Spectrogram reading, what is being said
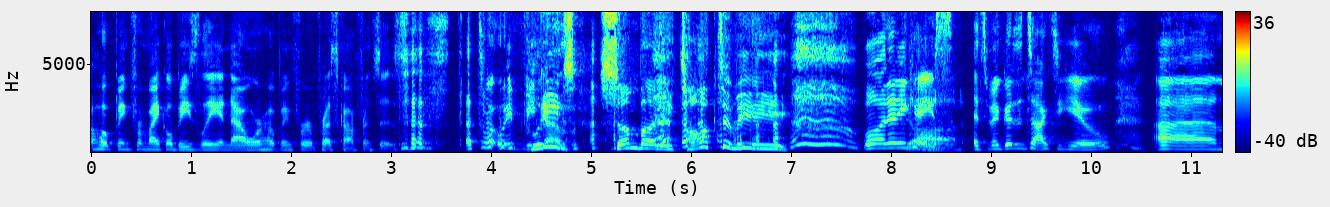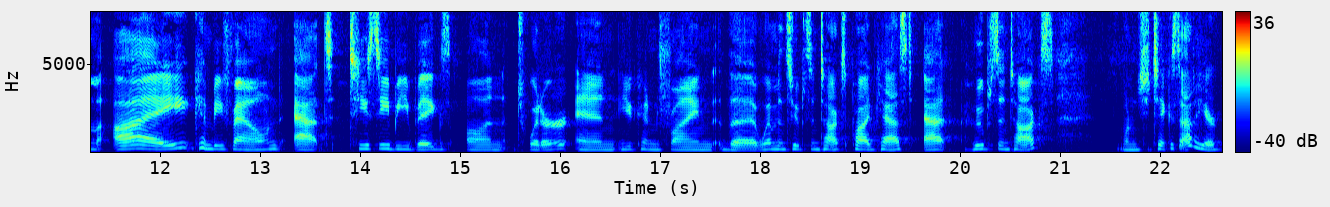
hoping for Michael Beasley, and now we're hoping for press conferences. That's that's what we've become. Please, somebody talk to me. Well, in any case, it's been good to talk to you. Um, I can be found at TCB Bigs on Twitter, and you can find the Women's Hoops and Talks podcast at Hoops and Talks. Why don't you take us out of here?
